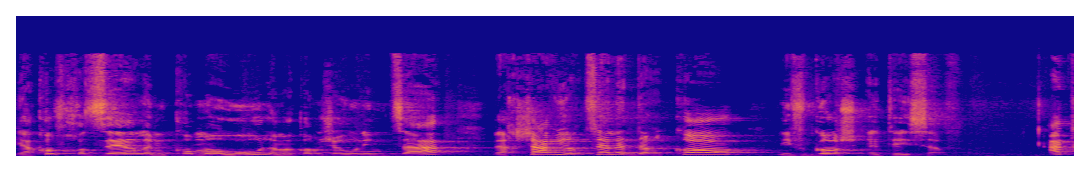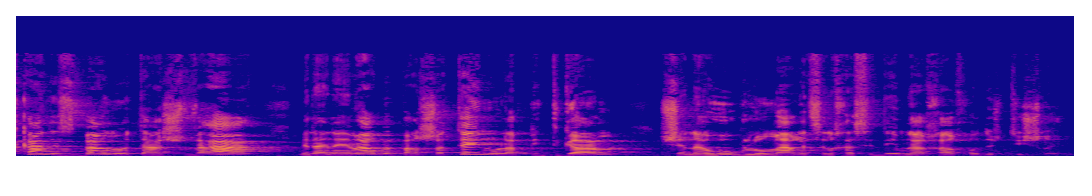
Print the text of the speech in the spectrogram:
יעקב חוזר למקומו הוא, למקום שהוא נמצא, ועכשיו יוצא לדרכו לפגוש את עשיו. עד כאן הסברנו את ההשוואה בין הנאמר בפרשתנו לפתגם שנהוג לומר אצל חסידים לאחר חודש תשרי.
